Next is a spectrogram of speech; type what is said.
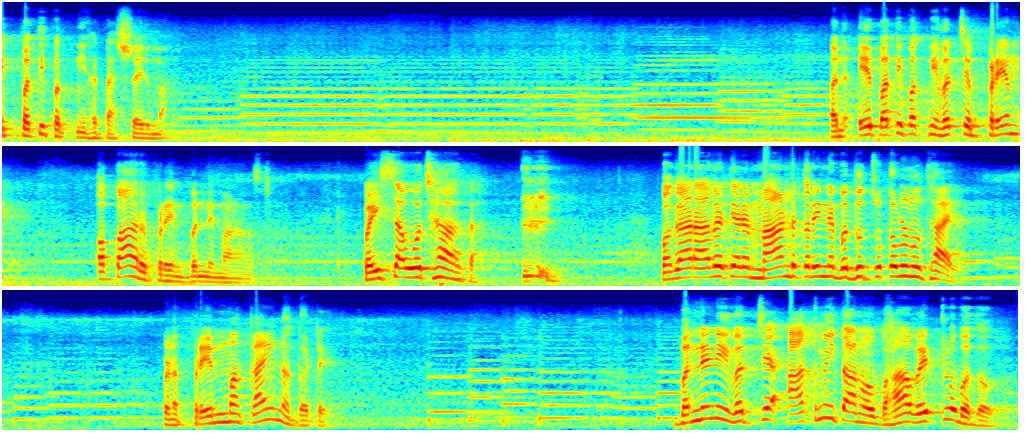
એક પતિ પત્ની હતા શહેરમાં. અને એ પતિ પત્ની વચ્ચે પ્રેમ, અપાર પ્રેમ બંને માણસ પૈસા ઓછા હતા. પગાર આવે ત્યારે માંડ કરીને બધું ચૂકવણું થાય. પણ પ્રેમમાં કાંઈ ન ઘટે. બંનેની વચ્ચે આત્મીયતાનો ભાવ એટલો બધો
